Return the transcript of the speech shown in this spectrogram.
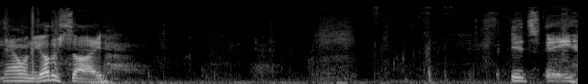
now on the other side, it's a,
